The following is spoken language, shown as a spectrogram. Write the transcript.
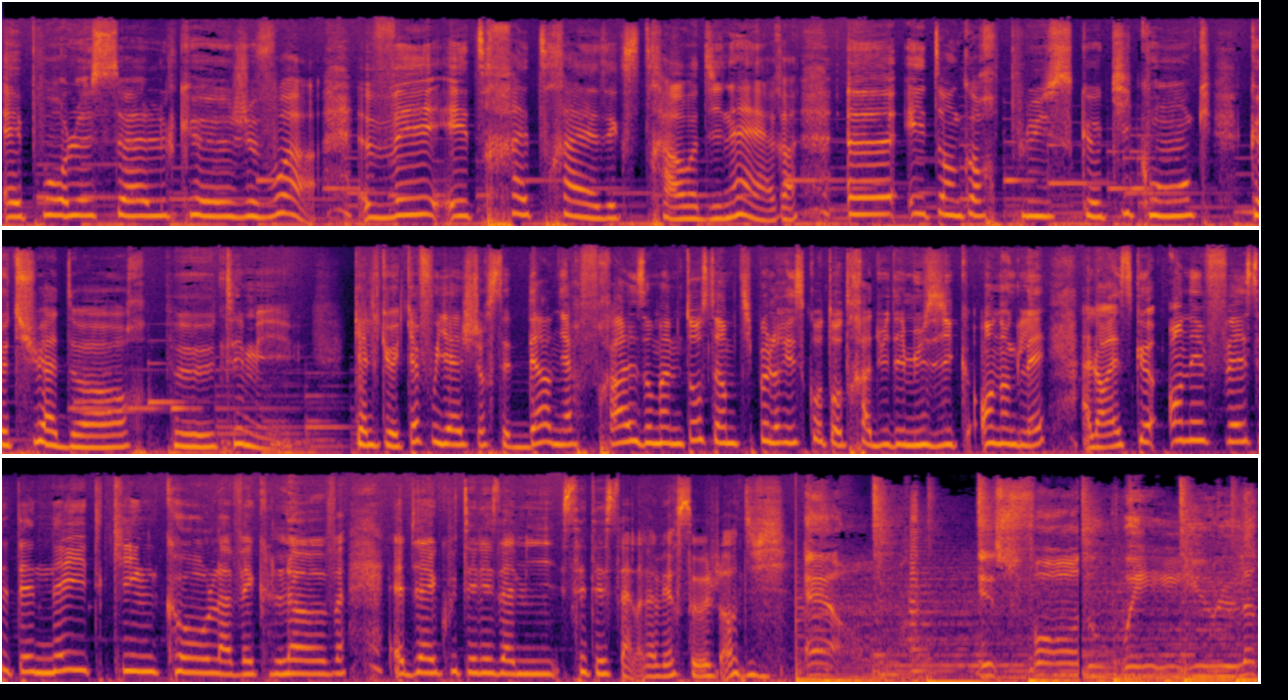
est pour le seul que je vois. V est très très extraordinaire. E est encore plus que quiconque que tu adores peut t'aimer quelques cafouillages sur cette dernière phrase. En même temps, c'est un petit peu le risque quand on traduit des musiques en anglais. Alors, est-ce que en effet, c'était Nate King Cole avec Love? Eh bien, écoutez les amis, c'était ça le reverso aujourd'hui. Is for the way you look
